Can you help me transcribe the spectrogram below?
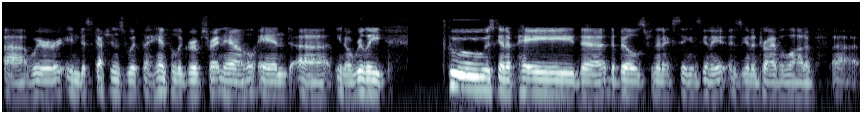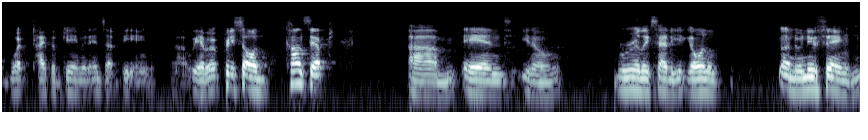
Uh, we're in discussions with a handful of groups right now, and uh, you know, really, who is going to pay the the bills for the next thing is going to is going to drive a lot of uh, what type of game it ends up being. Uh, we have a pretty solid concept, um, and you know, we're really excited to get going onto a new thing.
